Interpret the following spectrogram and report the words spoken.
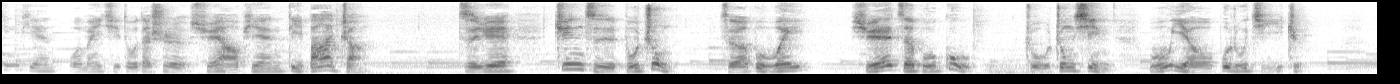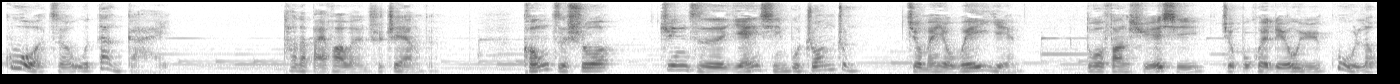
今天我们一起读的是《学而篇》第八章。子曰：“君子不重，则不威；学则不固。主忠信，无有不如己者。过则勿惮改。”他的白话文是这样的：孔子说，君子言行不庄重，就没有威严；多方学习，就不会流于固陋。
